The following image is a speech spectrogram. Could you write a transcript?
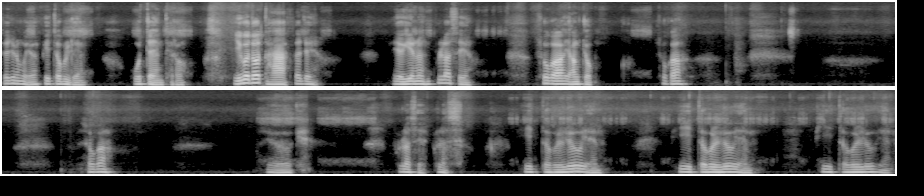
써주는 거예요. PWM 오자 형태로 이것도 다 써져요. 여기는 플러스예요. 소가 양쪽. 소가 소가 이렇게 플러스 플러스. EWM EWM PWM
